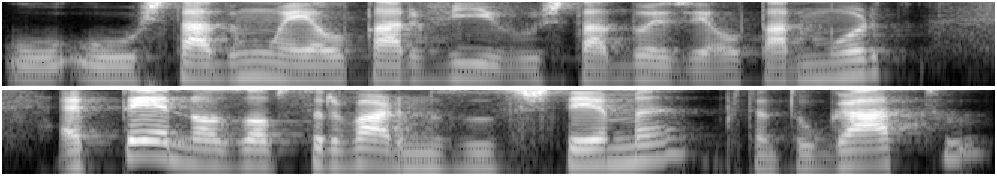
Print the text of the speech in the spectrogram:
o, o estado 1 é ele estar vivo, o estado 2 é ele estar morto, até nós observarmos o sistema, portanto o gato,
